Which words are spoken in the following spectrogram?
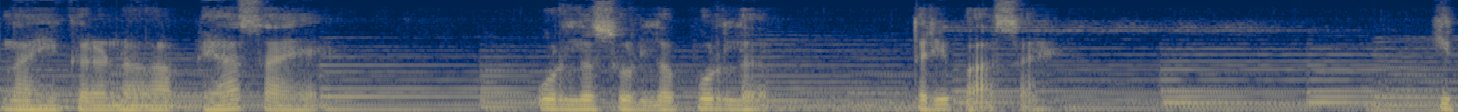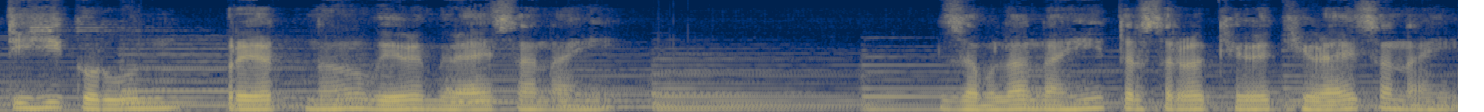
नाही करणं अभ्यास आहे. उरलं सुरलं पुरलं तरी पास आहे. कितीही करून प्रयत्न वेळ मिळायचा नाही. जमला नाही तर सरळ खेळ खेळायचा नाही.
